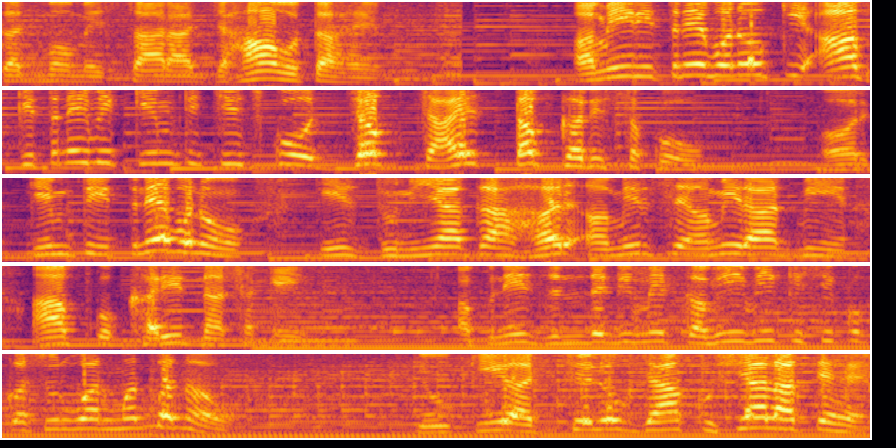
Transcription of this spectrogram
कदमों में सारा जहाँ होता है। अमीर इतने बनो कि आप कितने भी कीमती चीज़ को जब चाहे तब खरीद सको। और कीमती इतने बनो कि इस दुनिया का हर अमीर से अमीर आदमी आपको खरीद ना सके। अपनी ज़िंदगी में कभी भी किसी को कसूरवार मत बनाओ। क्योंकि अच्छे लोग जहाँ खुशियाँ लाते हैं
